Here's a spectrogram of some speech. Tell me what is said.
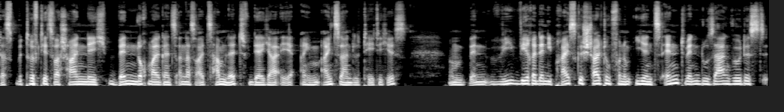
Das betrifft jetzt wahrscheinlich Ben nochmal ganz anders als Hamlet, der ja eher im Einzelhandel tätig ist. Ähm, ben, wie wäre denn die Preisgestaltung von einem Ian's End, wenn du sagen würdest,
